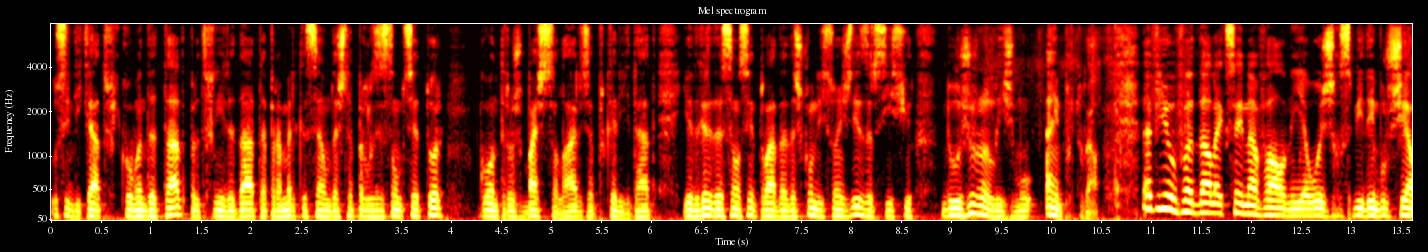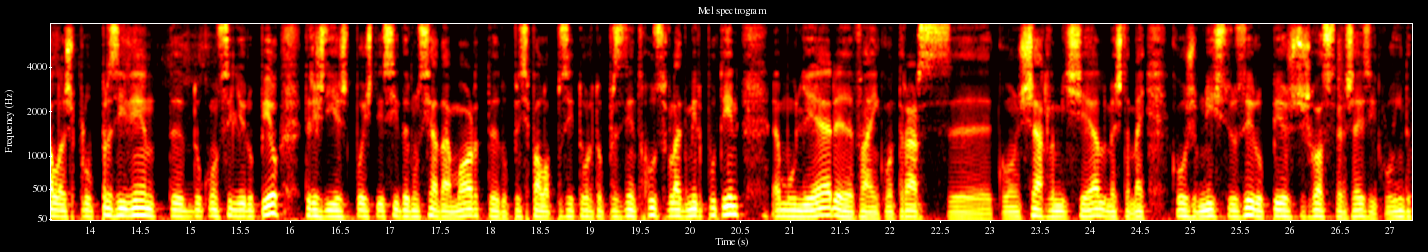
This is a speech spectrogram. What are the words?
O sindicato ficou mandatado para definir a data para a marcação desta paralisação do setor contra os baixos salários, a precariedade e a degradação acentuada das condições de exercício do jornalismo em Portugal. A viúva de Alexei Navalny é hoje recebida em Bruxelas pelo presidente do Conselho Europeu, três dias depois de ter sido anunciada a morte do principal opositor do presidente russo Vladimir Putin. A mulher vai encontrar-se com Charles Michel, mas também com os ministros europeus dos negócios estrangeiros, incluindo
